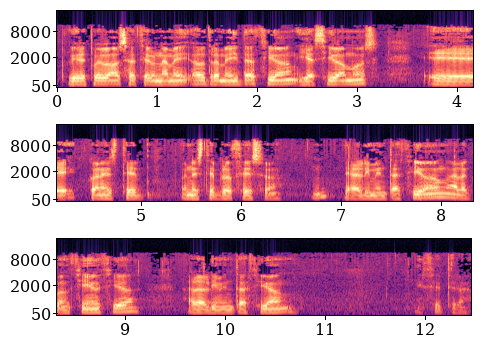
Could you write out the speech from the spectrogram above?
porque después vamos a hacer una, otra meditación y así vamos eh, con, este, con este proceso de la alimentación a la conciencia, a la alimentación, etcétera.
